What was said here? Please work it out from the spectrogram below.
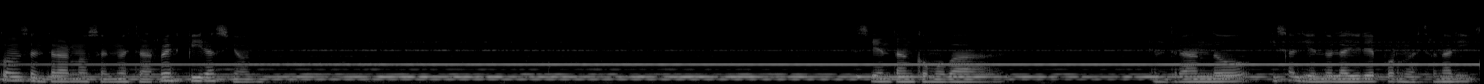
concentrarnos en nuestra respiración. Sientan cómo va entrando y saliendo el aire por nuestra nariz.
